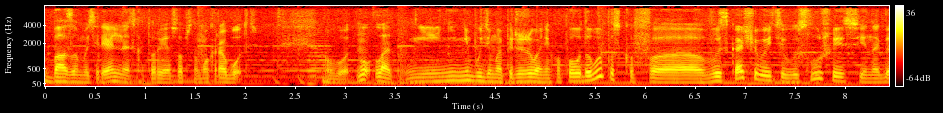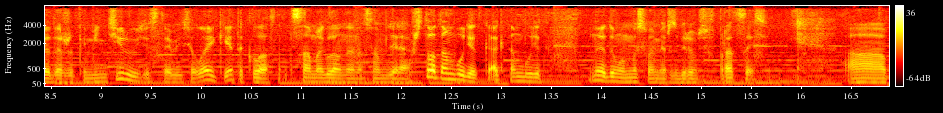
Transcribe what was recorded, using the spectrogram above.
база материальная, с которой я, собственно, мог работать. Вот. Ну ладно, не, не, не будем о переживаниях по поводу выпусков. Э, вы скачиваете, вы слушаете, иногда даже комментируете, ставите лайки. Это классно. Это самое главное на самом деле. А что там будет, как там будет, ну я думаю, мы с вами разберемся в процессе. А,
